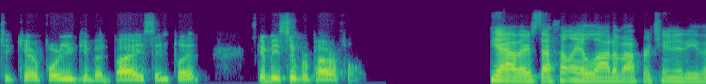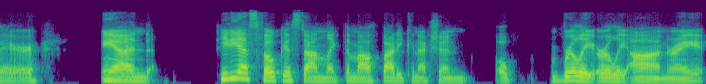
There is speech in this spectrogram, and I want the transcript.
to care for you, give advice, input, it's going to be super powerful. Yeah, there's definitely a lot of opportunity there. And PDS focused on like the mouth body connection really early on, right?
